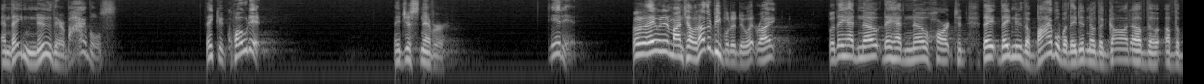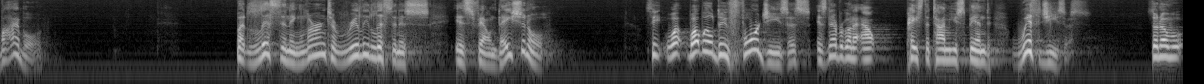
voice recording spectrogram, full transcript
And they knew their Bibles, they could quote it. They just never did it. Well, they didn't mind telling other people to do it, right? But they had no, they had no heart to, they, they knew the Bible, but they didn't know the God of the, of the Bible. But listening, learn to really listen is, is foundational. See, what, what we'll do for Jesus is never going to outpace the time you spend with Jesus. So, no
